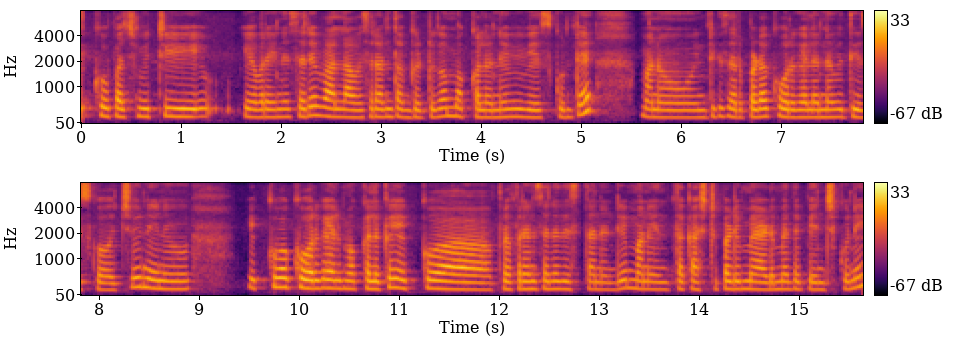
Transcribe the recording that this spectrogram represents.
ఎక్కువ పచ్చిమిర్చి ఎవరైనా సరే వాళ్ళ అవసరానికి తగ్గట్టుగా మొక్కలు అనేవి వేసుకుంటే మనం ఇంటికి సరిపడా కూరగాయలు అనేవి తీసుకోవచ్చు. నేను ఎక్కువ కూరగాయల మొక్కలకే ఎక్కువ ప్రిఫరెన్స్ అనేది ఇస్తానండి. మనం ఇంత కష్టపడి మేడ మీద పెంచుకొని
